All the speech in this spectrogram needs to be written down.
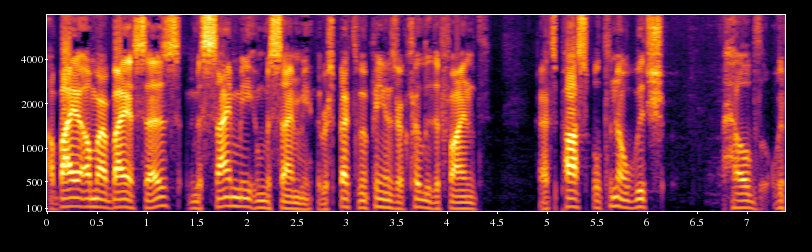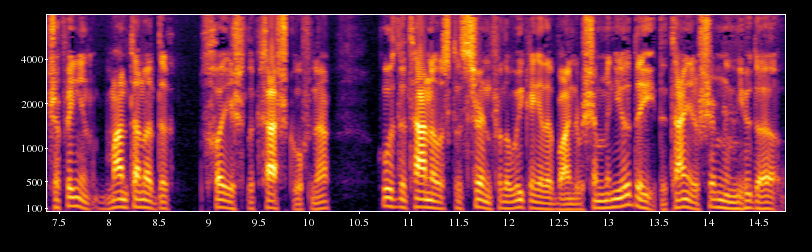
Abaya Omar Abaya says, Mesaimi Umesaimi. The respective opinions are clearly defined. It's possible to know which held which opinion. Mantana the Choyish the. Who's the Tana was concerned for the weakening of the bind? Rishim Yehuda, the Tanya of Shimon Yehuda,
